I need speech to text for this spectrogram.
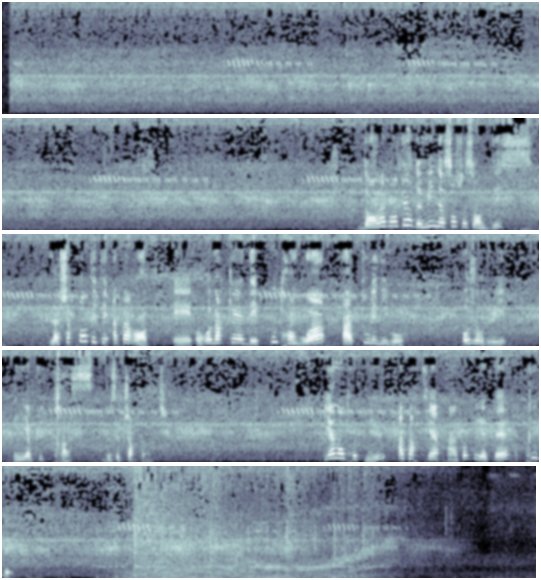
Dans l'inventaire de 1970, la charpente était apparente et on remarquait des poutres en bois à tous les niveaux. Aujourd'hui, il n'y a plus de traces de cette charpente. Bien entretenu, appartient à un propriétaire privé.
